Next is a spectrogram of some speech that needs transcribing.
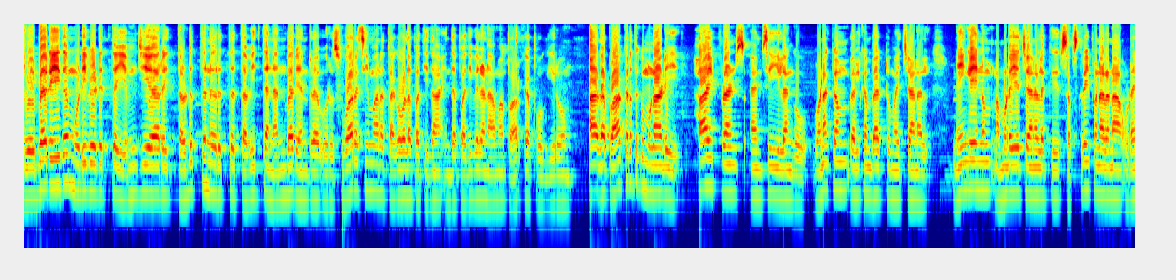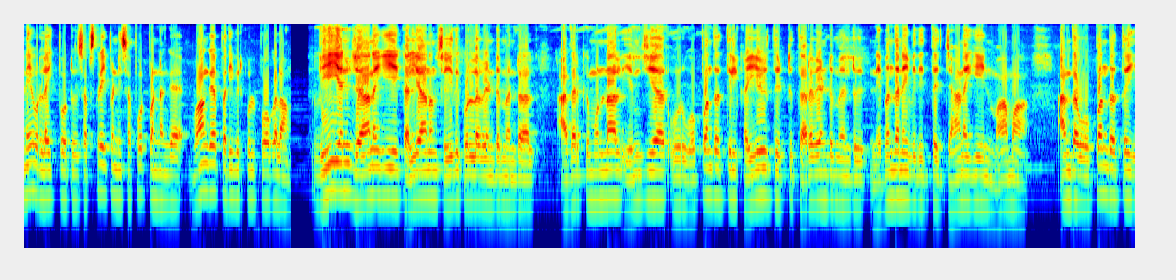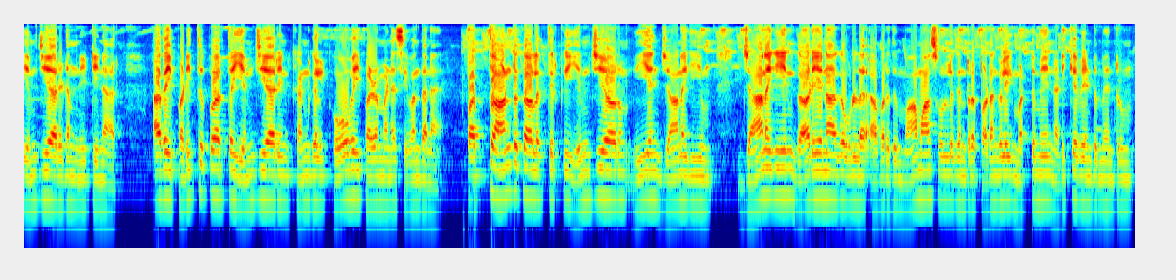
விபரீத முடிவெடுத்த எம்ஜிஆரை தடுத்து நிறுத்த தவித்த நண்பர் என்ற ஒரு சுவாரஸ்யமான தகவலை பற்றி தான் இந்த பதிவில் நாம் பார்க்க போகிறோம். அதை பார்க்கறதுக்கு முன்னாடி hi friends I'm C Elango. வணக்கம் welcome back to my channel நீங்கள் இன்னும் நம்முடைய சேனலுக்கு சப்ஸ்கிரைப் பண்ணலைன்னா உடனே ஒரு லைக் போட்டு சப்ஸ்கிரைப் பண்ணி சப்போர்ட் பண்ணுங்க. வாங்க பதிவிற்குள் போகலாம். வி என் ஜானகியை கல்யாணம் செய்து கொள்ள வேண்டும் என்றால் அதற்கு முன்னால் எம்ஜிஆர் ஒரு ஒப்பந்தத்தில் கையெழுத்திட்டு தர வேண்டும் என்று நிபந்தனை விதித்த ஜானகியின் மாமா அந்த ஒப்பந்தத்தை எம்ஜிஆரிடம் நீட்டினார். அதை படித்து பார்த்த எம்ஜிஆரின் கண்கள் கோவை பழமென சிவந்தன. பத்து ஆண்டு காலத்திற்கு எம்ஜிஆரும் வி. என். ஜானகியும் ஜானகியின் கார்டியனாக உள்ள அவரது மாமா சொல்லுகின்ற படங்களில் மட்டுமே நடிக்க வேண்டும் என்றும்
